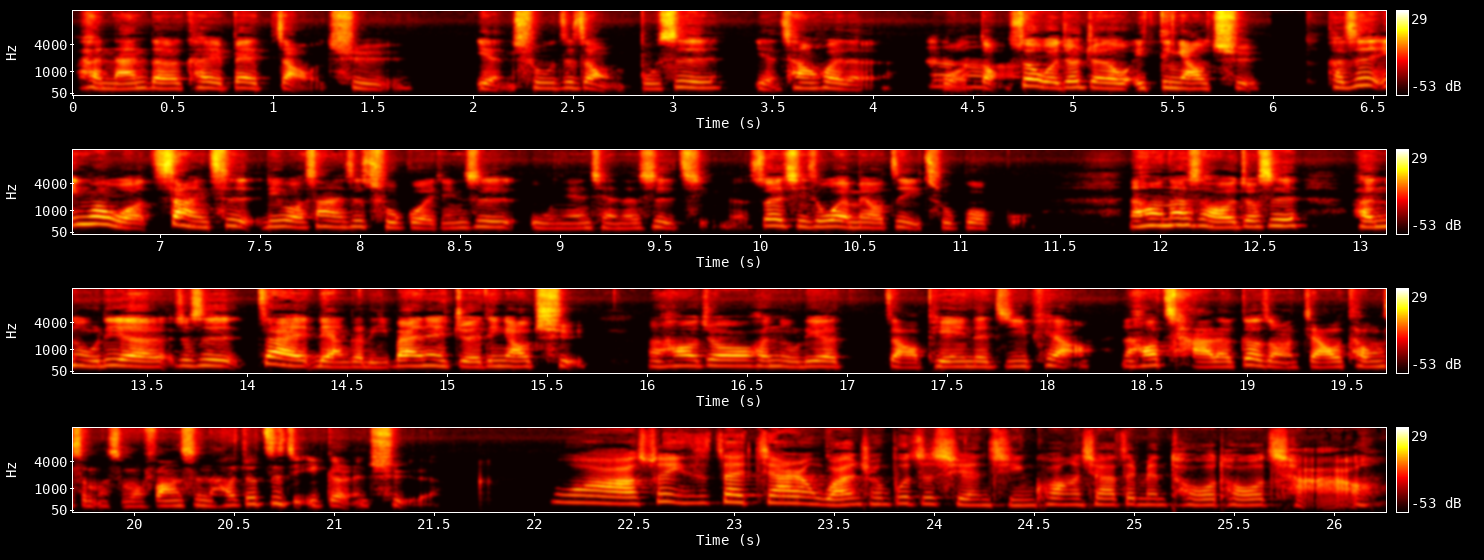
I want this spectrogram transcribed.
很难得可以被找去演出这种不是演唱会的活动，所以我就觉得我一定要去。可是因为我上一次离我上一次出国已经是五年前的事情了，所以其实我也没有自己出过国。然后那时候就是很努力的，就是在两个礼拜内决定要去，然后就很努力的找便宜的机票，然后查了各种交通什么什么方式，然后就自己一个人去了。哇！所以你是在家人完全不知情的情况下这边偷偷查哦？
